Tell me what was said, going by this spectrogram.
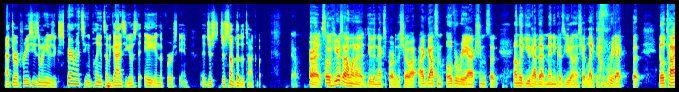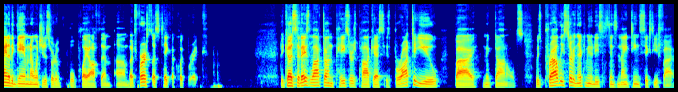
after a preseason where he was experimenting and playing a ton of guys, he goes to eight in the first game. It's just just something to talk about. Yeah. All right, so here's how I want to do the next part of the show. I, I've got some overreactions that I don't think you have that many because you don't necessarily like to overreact, but they'll tie into the game, and I want you to sort of we'll play off them. Um, but first, let's take a quick break because today's Locked On Pacers podcast is brought to you by McDonald's, who's proudly serving their communities since 1965.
